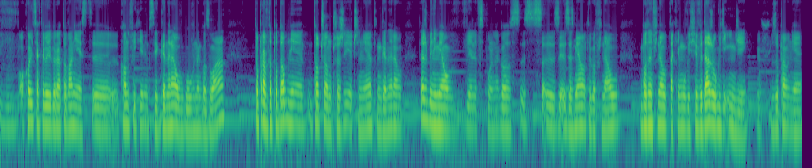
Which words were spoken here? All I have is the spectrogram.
w okolicach tego jego ratowania jest e, konflikt jednym z tych generałów głównego zła, to prawdopodobnie to, czy on przeżyje, czy nie, ten generał też by nie miał wiele wspólnego z, z, ze zmianą tego finału, bo ten finał, tak jak mówię, się wydarzył gdzie indziej, już zupełnie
